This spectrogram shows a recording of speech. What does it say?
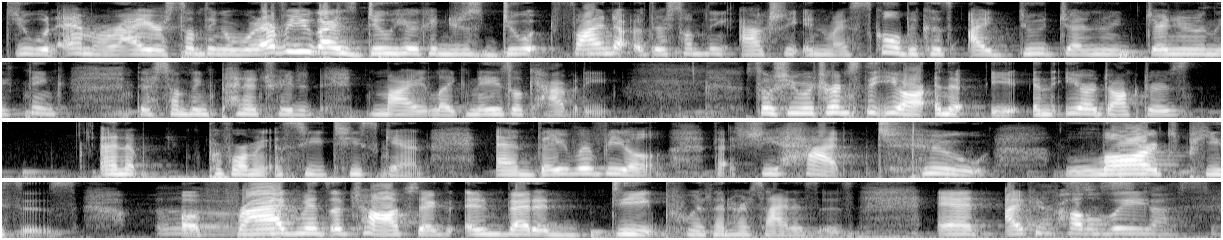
do an MRI or something or whatever you guys do here? Can you just do it? Find out if there's something actually in my skull because I do genuinely genuinely think there's something penetrated my like nasal cavity." So she returns to the ER, and the and the ER doctors end up performing a CT scan, and they reveal that she had two large pieces of fragments of chopsticks embedded deep within her sinuses. And I can That's probably disgusting.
